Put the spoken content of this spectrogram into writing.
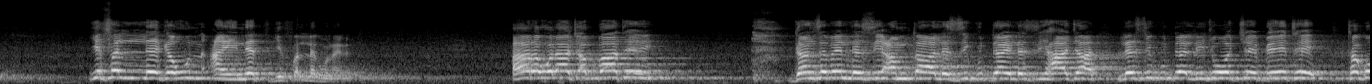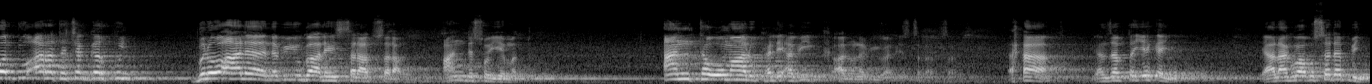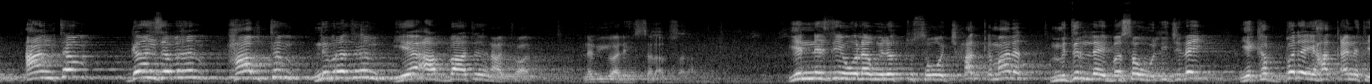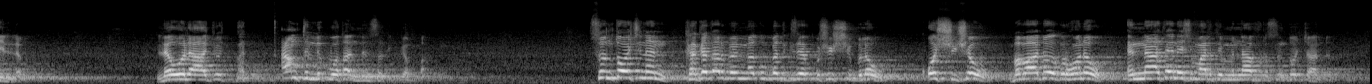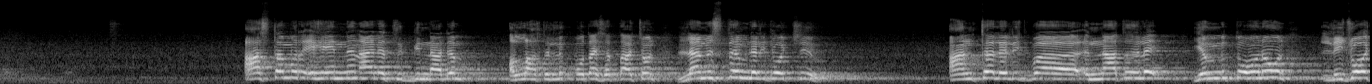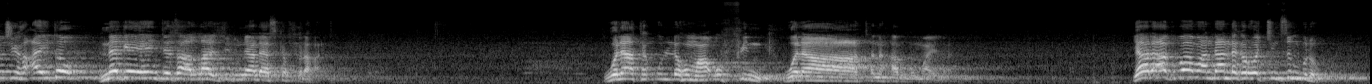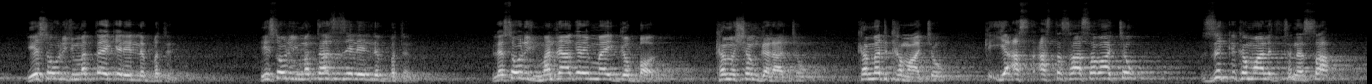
የፈለገውን አይነት የፈለገውን አይነት አረ ወላጅ አባቴ ገንዘቤን ለዚህ አምጣ፣ ለዚህ ጉዳይ፣ ለዚህ ሀጃ፣ ለዚህ ጉዳይ ልጆቼ፣ ቤቴ ተጎዱ፣ አረ ተቸገርኩኝ ብሎ አለ ነቢዩ ጋር አለይሂ ሰላቱ ሰላም። አንድ ሰውዬ መጡ። አንተ ወማሉ ከሊአቢክ አሉ ነቢዩ አለይሂ ሰላቱ ሰላም። ገንዘብ ጠየቀኝ፣ ያለ አግባብ ወሰደብኝ። አንተም ገንዘብህም ሀብትም ንብረትህም የአባትህ አሉ ነቢዩ አለይሂ ሰላቱ ሰላም። የነዚህ የሁለቱ ሰዎች ሐቅ ማለት ምድር ላይ በሰው ልጅ ላይ የከበደ የሐቅ አይነት የለም። ለወላጆች በጣም ትልቅ ቦታ እንድንሰጥ ይገባል። ስንቶች ነን ከገጠር በሚመጡበት ጊዜ ቁሽሽ ብለው ቆሽሸው በባዶ እግር ሆነው እናቴ ነች ማለት የምናፍር ስንቶች አለን። አስተምር ይሄንን አይነት ሕግና ደንብ አላህ ትልቅ ቦታ የሰጣቸውን ለምስትህም ለልጆችህም አንተ ለልጅ በእናትህ ላይ የምትሆነውን ልጆችህ አይተው ነገ ይህን ጀዛ አላህ እዚህ ዱንያ ላይ ያስከፍልሃል። ወላ ተቁል ለሁማ ኡፊን ወላ ተንሃርሁማ ይላል። ያለ አግባብ አንዳንድ ነገሮችን ዝም ብሎ የሰው ልጅ መጠየቅ የሌለበትን የሰው ልጅ መታዘዝ የሌለበትን ለሰው ልጅ መናገር የማይገባው ከመሸምገላቸው፣ ከመድከማቸው፣ የአስተሳሰባቸው ዝቅ ከማለት የተነሳ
